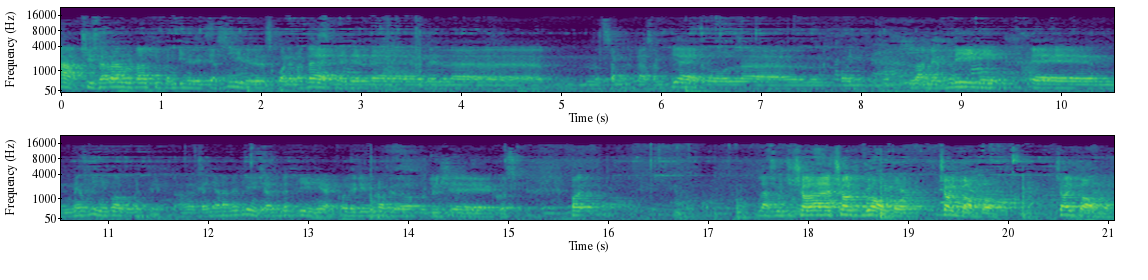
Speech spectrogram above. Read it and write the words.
Ah, ci saranno tanti bambini degli asili, delle scuole materne, del, del, San, la San Pietro, la, poi, la Merlini, eh, Merlini poi come te, Daniela Merlini, c'è il Merlini, ecco, vedi proprio dopo dice così. Poi, la, c'ho, c'ho il gobbo, c'ho il gobbo, c'ho il gobbo,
